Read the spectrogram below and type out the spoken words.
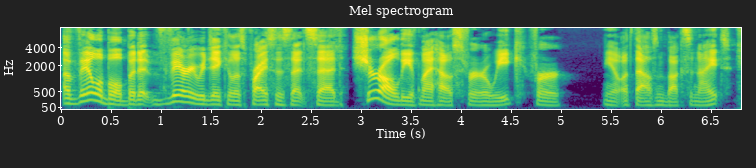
available, but at very ridiculous prices. That said, sure, I'll leave my house for a week for you know a thousand bucks a night.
